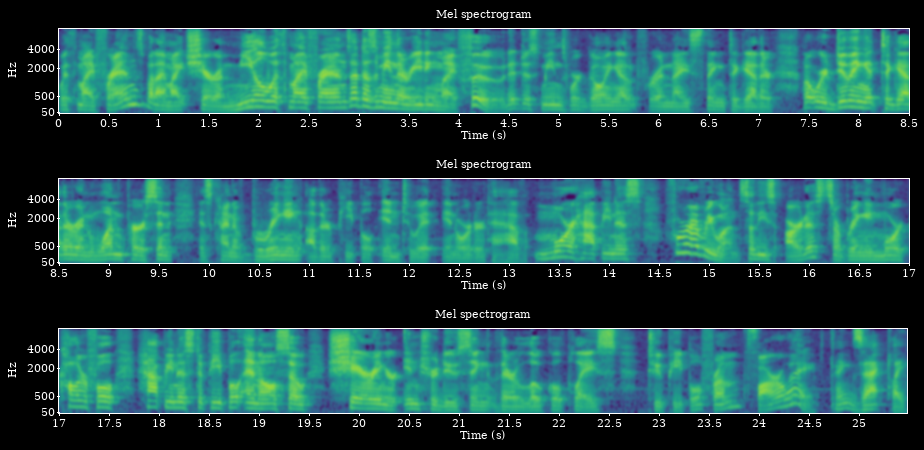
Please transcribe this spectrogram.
with my friends, but I might share a meal with my friends. That doesn't mean they're eating my food. It just means we're going out for a nice thing together. But we're doing it together, and one person is kind of bringing other people into it in order to have more happiness for everyone. So these artists are bringing more colorful happiness to people and also sharing or introducing their local place to people from far away. Exactly.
